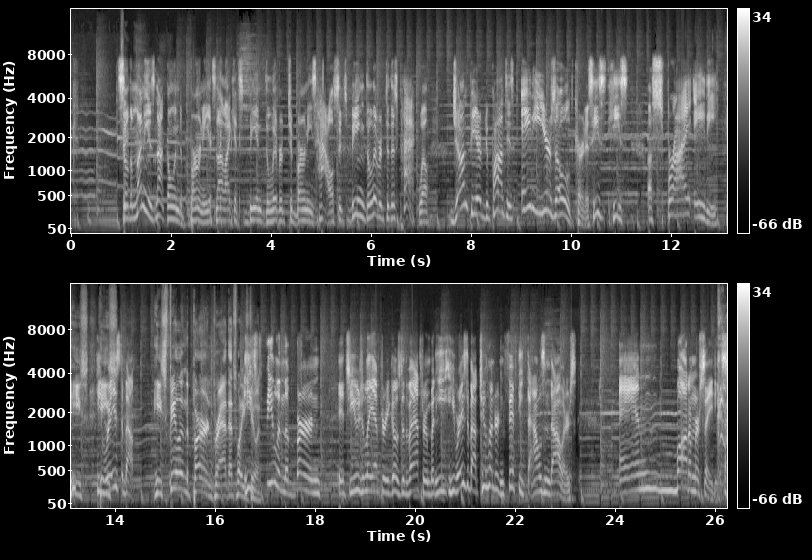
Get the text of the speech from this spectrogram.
So the money is not going to Bernie. It's not like it's being delivered to Bernie's house. It's being delivered to this PAC. Well, John Pierre Dupont is 80 years old, Curtis. He's he's a spry 80. he's He he's, raised about he's feeling the burn, Brad. That's what he's, he's doing. feeling the burn. It's usually after he goes to the bathroom, but he he raised about two hundred and fifty thousand dollars and bought a Mercedes.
